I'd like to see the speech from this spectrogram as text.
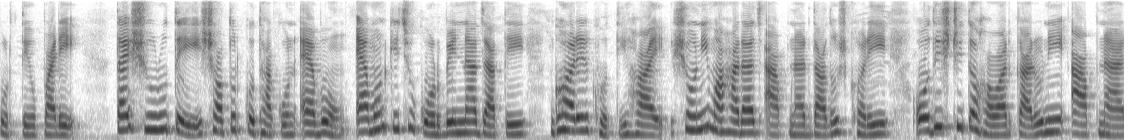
করতেও পারে। তাই শুরুতেই সতর্ক থাকুন এবং এমন কিছু করবেন না যাতে ঘরের ক্ষতি হয়। শনি মহারাজ আপনার দ্বাদশ ঘরে অধিষ্ঠিত হওয়ার কারণে আপনার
